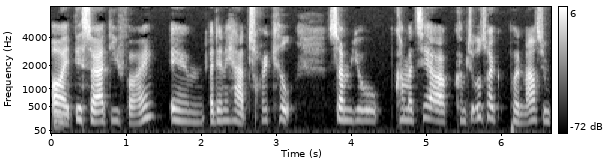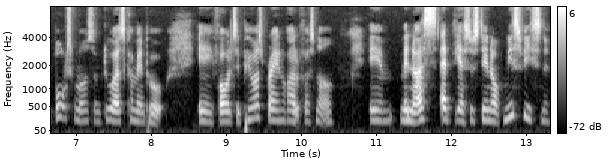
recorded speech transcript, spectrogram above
Og at det sørger de for, ikke? Øhm, og denne her tryghed, som jo kommer til at komme til udtryk på en meget symbolsk måde, som du også kom ind på, øh, i forhold til pebersprayen, Rolf, og sådan noget. Øhm, men også, at jeg synes, det er enormt misvisende.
